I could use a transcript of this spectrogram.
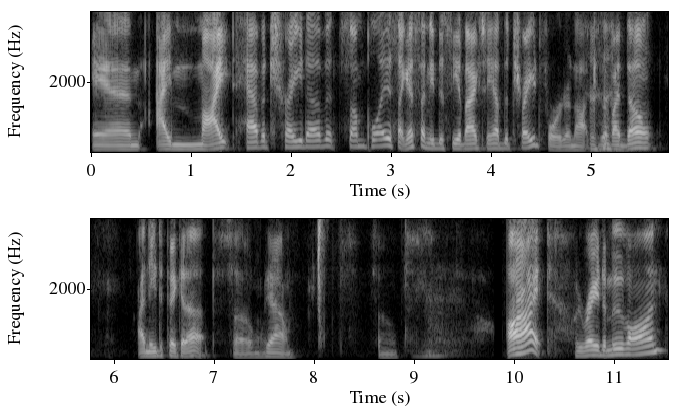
and I might have a trade of it someplace. I guess I need to see if I actually have the trade for it or not because if I don't, I need to pick it up. So yeah, so all right, we ready to move on?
